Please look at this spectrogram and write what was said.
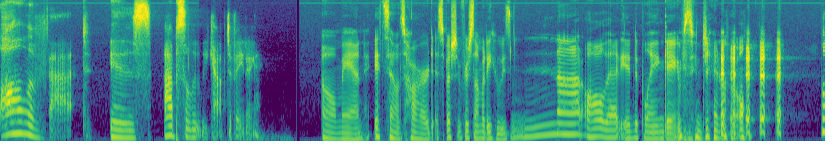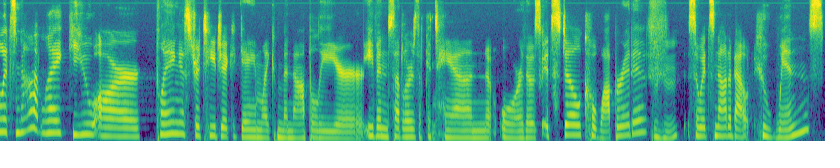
all of that is absolutely captivating. Oh, man. It sounds hard, especially for somebody who is not all that into playing games in general. Well, it's not like you are playing a strategic game like Monopoly or even Settlers of Catan or those. It's still cooperative. Mhm. So it's not about who wins,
